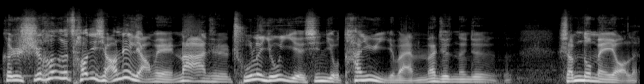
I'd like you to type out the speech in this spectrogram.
可是石亨和曹吉祥这两位，那就除了有野心、有贪欲以外，那就那就什么都没有了。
